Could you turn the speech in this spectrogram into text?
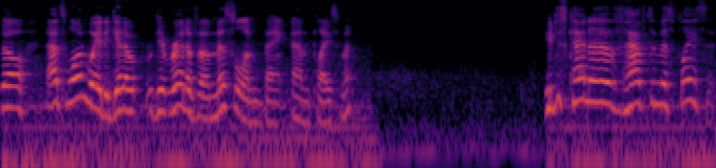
so that's one way to get a, get rid of a missile emplacement. You just kind of have to misplace it.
